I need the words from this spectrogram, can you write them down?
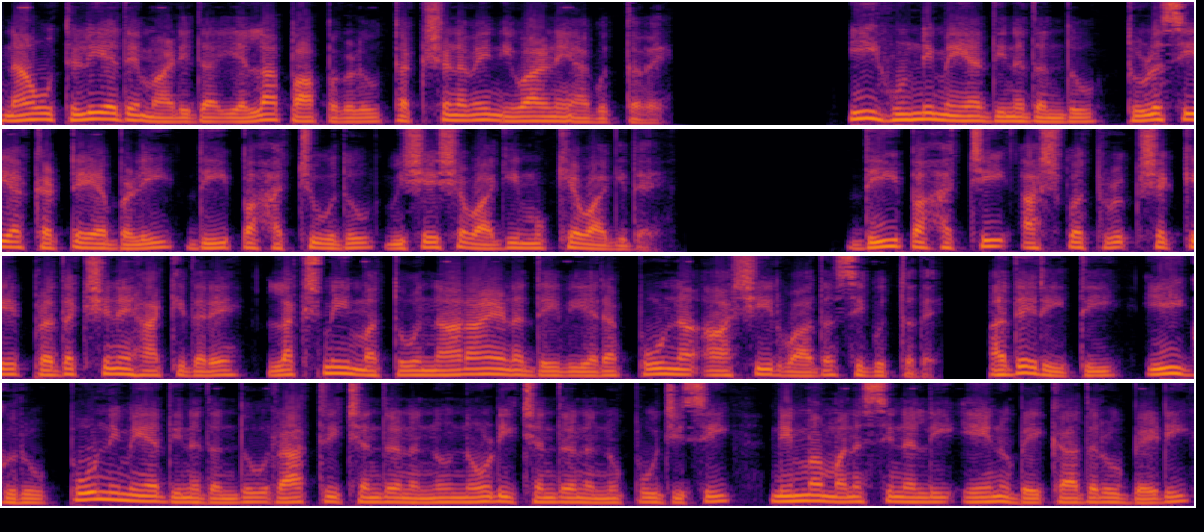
ನಾವು ತಿಳಿಯದೆ ಮಾಡಿದ ಎಲ್ಲಾ ಪಾಪಗಳು ತಕ್ಷಣವೇ ನಿವಾರಣೆಯಾಗುತ್ತವೆ. ಈ ಹುಣ್ಣಿಮೆಯ ದಿನದಂದು ತುಳಸಿಯ ಕಟ್ಟೆಯ ಬಳಿ ದೀಪ ಹಚ್ಚುವುದು ವಿಶೇಷವಾಗಿ ಮುಖ್ಯವಾಗಿದೆ. ದೀಪ ಹಚ್ಚಿ ಅಶ್ವತ್ವೃಕ್ಷಕ್ಕೆ ಪ್ರದಕ್ಷಿಣೆ ಹಾಕಿದರೆ ಲಕ್ಷ್ಮಿ ಮತ್ತು ನಾರಾಯಣ ದೇವಿಯರ ಪೂರ್ಣ ಆಶೀರ್ವಾದ ಸಿಗುತ್ತದೆ. ಅದೇ ರೀತಿ, ಈ ಗುರು ಪೂರ್ಣಿಮೆಯ ದಿನದಂದು ರಾತ್ರಿ ಚಂದ್ರನನ್ನು ನೋಡಿ ಚಂದ್ರನನ್ನು ಪೂಜಿಸಿ, ನಿಮ್ಮ ಮನಸ್ಸಿನಲ್ಲಿ ಏನು ಬೇಕಾದರೂ ಬೇಡಿ,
